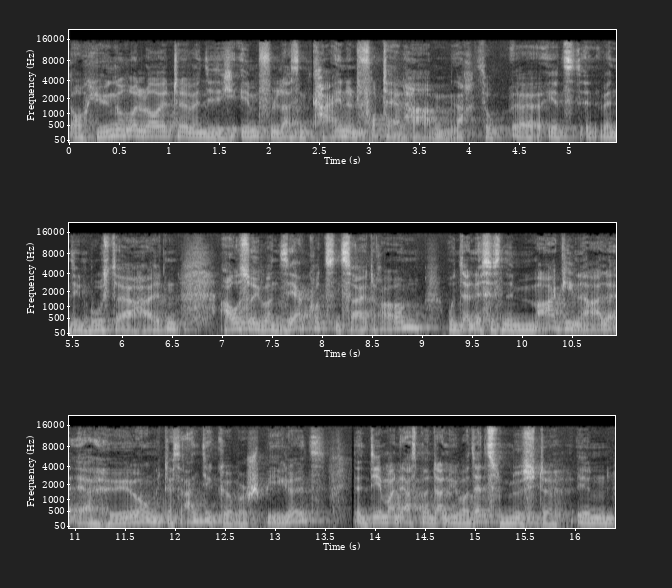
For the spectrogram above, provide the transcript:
auch jüngere Leute, wenn sie sich impfen lassen, keinen Vorteil haben, nach so, äh, jetzt, wenn sie einen Booster erhalten, außer über einen sehr kurzen Zeitraum. Und dann ist es eine marginale Erhöhung des Antikörperspiegels ist, den man erstmal dann übersetzen müsste in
